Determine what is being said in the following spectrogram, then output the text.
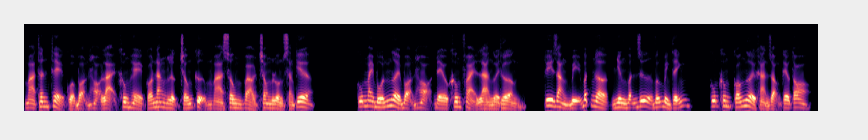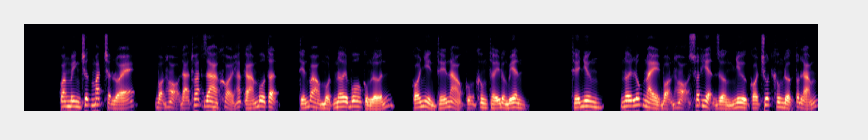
mà thân thể của bọn họ lại không hề có năng lực chống cự mà xông vào trong luồng sáng kia. Cũng may bốn người bọn họ đều không phải là người thường, tuy rằng bị bất ngờ nhưng vẫn giữ vững bình tĩnh, cũng không có người khản giọng kêu to. Quang minh trước mắt chợt lóe, bọn họ đã thoát ra khỏi hắc ám vô tận, tiến vào một nơi vô cùng lớn, có nhìn thế nào cũng không thấy đường biên. Thế nhưng, nơi lúc này bọn họ xuất hiện dường như có chút không được tốt lắm.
